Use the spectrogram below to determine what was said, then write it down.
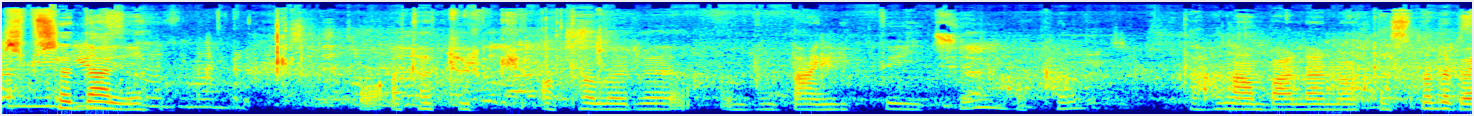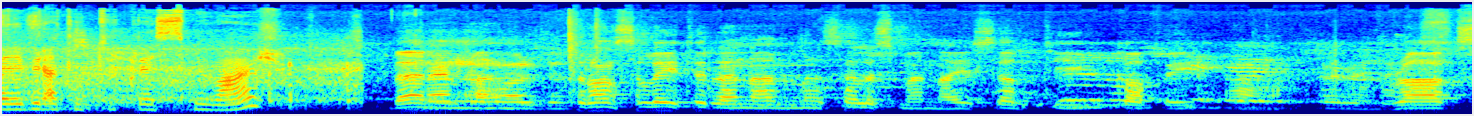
Sprzedali. O Atatürk ataları buradan gittiği için bakın. Tahıl ambarların ortasında da böyle bir Atatürk resmi var. Ben I'm translator and I'm a salesman. I sell tea, coffee, rugs,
